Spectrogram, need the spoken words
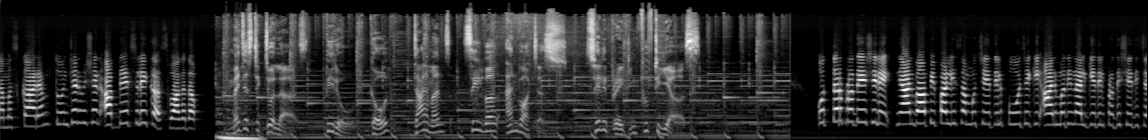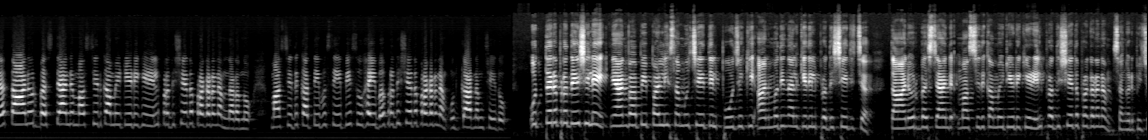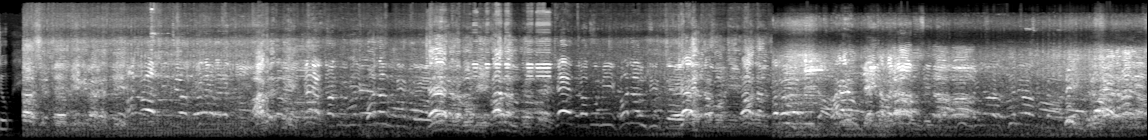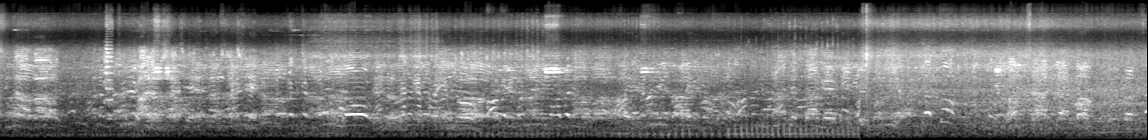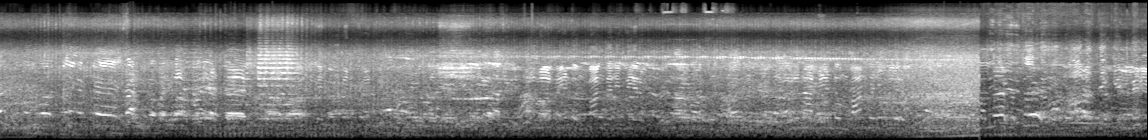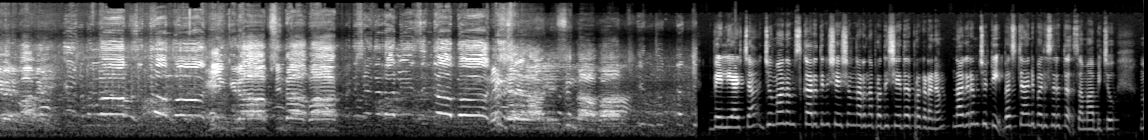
നമസ്കാരം. തുഞ്ചൻ മിഷൻ അപ്ഡേറ്റ്സിലേക്ക് സ്വാഗതം. Majestic jewellers Tirur gold diamonds silver and watches celebrating fifty years ഉത്തർപ്രദേശിലെ ജ്ഞാൻവാപ്പി പള്ളി സമുച്ചയത്തിൽ പൂജയ്ക്ക് അനുമതി നൽകിയതിൽ പ്രതിഷേധിച്ച് താനൂർ ബസ് സ്റ്റാൻഡ് മസ്ജിദ് കമ്മിറ്റിയുടെ കീഴിൽ പ്രതിഷേധ പ്രകടനം നടന്നു. മസ്ജിദ് ഖത്തീബ് സി പി സുഹൈബ് പ്രതിഷേധ പ്രകടനം ഉദ്ഘാടനം ചെയ്തു. ഉത്തർപ്രദേശിലെ ജ്ഞാൻവാപി പള്ളി സമുച്ചയത്തിൽ പൂജയ്ക്ക് അനുമതി നൽകിയതിൽ പ്രതിഷേധിച്ച് താനൂർ ബസ് സ്റ്റാൻഡ് മസ്ജിദ് കമ്മിറ്റിയുടെ കീഴിൽ പ്രതിഷേധ പ്രകടനം സംഘടിപ്പിച്ചു. ക്ഷേത്രഭൂമി Sinda വെള്ളിയാഴ്ച ജുമാ നമസ്കാരത്തിന് ശേഷം നടന്ന പ്രതിഷേധ പ്രകടനം നഗരം ചുറ്റി ബസ് സ്റ്റാൻഡ് പരിസരത്ത് സമാപിച്ചു.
